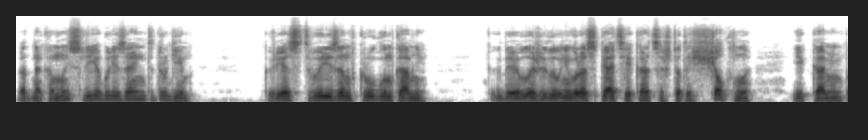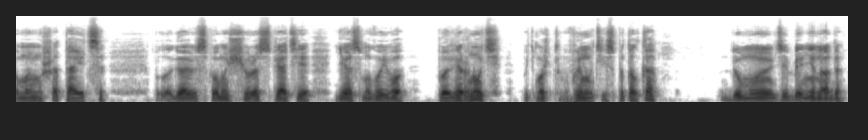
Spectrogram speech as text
Однако мысли ее были заняты другим — Крест вырезан в круглом камне. Когда я вложила в него распятие, кажется, что-то щелкнуло, и камень, по-моему, шатается. Полагаю, с помощью распятия я смогу его повернуть, быть может, вынуть из потолка. Думаю, тебе не надо.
